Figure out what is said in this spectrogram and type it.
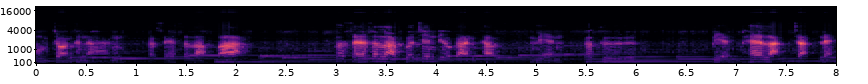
วงจรขนานกระแสสลับบ้าง กระแสสลับก็เช่นเดียวกันครับเรียนก็คือเปลี่ยนแพร่หลักจากแหล่ง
